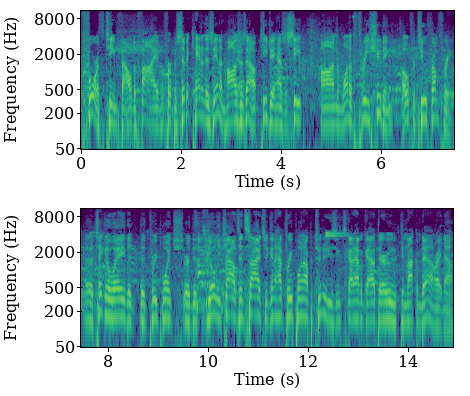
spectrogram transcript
fourth team foul, to five for Pacific. Cannon is in and Haws is out. TJ has a seat on one of three shooting, 0 for 2 from 3. Uh, they're taking away the, the three point sh- or the Yoeli Child's inside, so you're going to have three point opportunities. You've got to have a guy out there who can knock them down right now.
